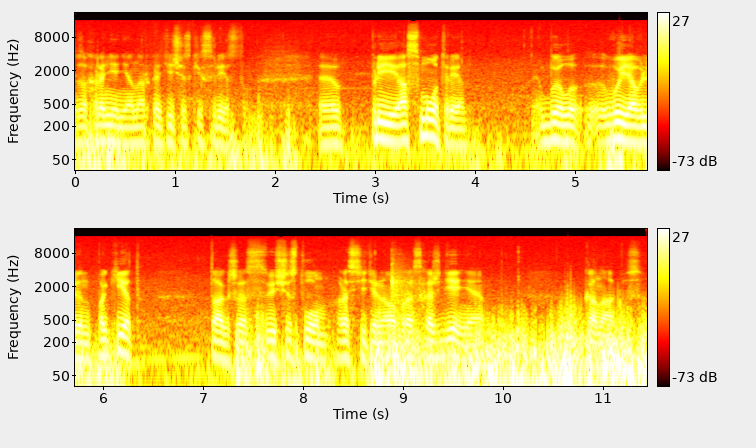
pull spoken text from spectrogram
за хранение наркотических средств. При осмотре был выявлен пакет также с веществом растительного происхождения cannabis.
